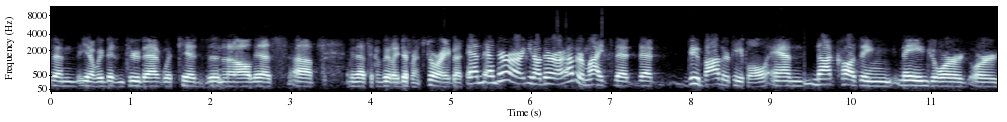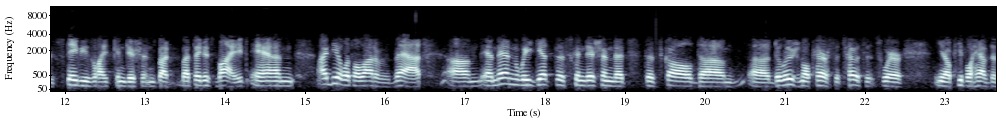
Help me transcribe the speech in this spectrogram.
and you know, we've been through that with kids and all this. Uh, I mean, that's a completely different story. But and and there are, you know, there are other mites that that do bother people and not causing mange or or scabies-like conditions, but but they just bite. And I deal with a lot of that. Um, and then we get this condition that's that's called um, uh, delusional parasitosis, where you know people have the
